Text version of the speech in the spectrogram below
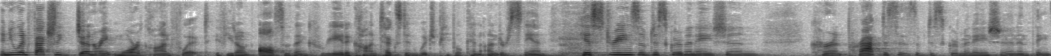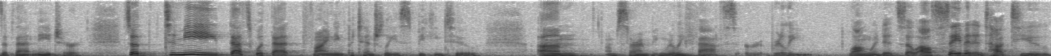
and you in fact actually generate more conflict if you don't also then create a context in which people can understand histories of discrimination, current practices of discrimination, and things of that nature. So to me, that's what that finding potentially is speaking to. Um, I'm sorry, I'm being really fast or really long winded, so I'll save it and talk to you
